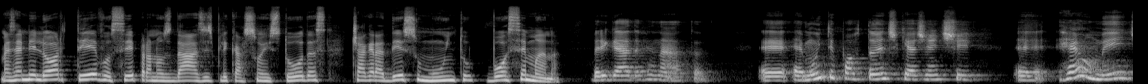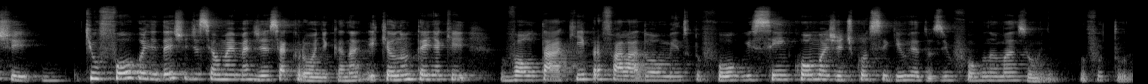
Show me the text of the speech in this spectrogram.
mas é melhor ter você para nos dar as explicações todas. Te agradeço muito. Boa semana. Obrigada, Renata. é, é muito importante que a gente é, realmente que o fogo ele deixe de ser uma emergência crônica, né? E que eu não tenha que voltar aqui para falar do aumento do fogo e sim como a gente conseguiu reduzir o fogo na Amazônia no futuro.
